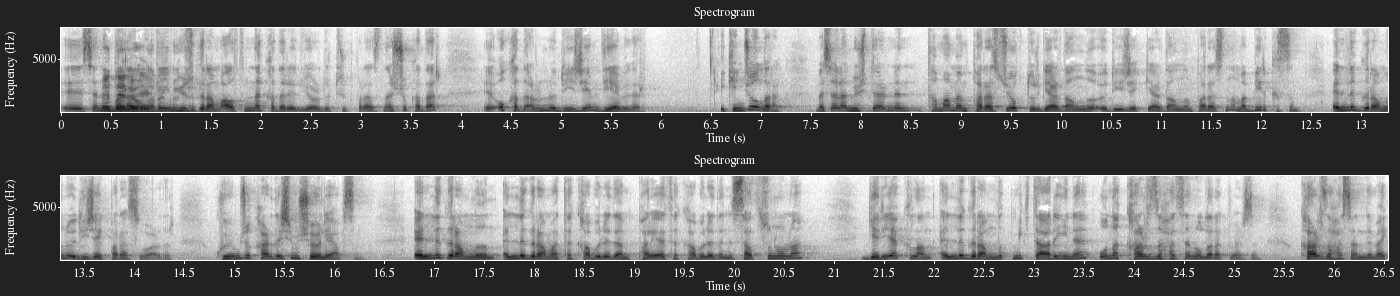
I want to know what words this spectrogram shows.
e, senin Bedeli bana verdiğin 100 öder. gram altın ne kadar ediyordu Türk parasına şu kadar, e, o kadarını ödeyeceğim diyebilir. İkinci olarak mesela müşterinin tamamen parası yoktur gerdanlığı ödeyecek gerdanlığın parasını ama bir kısım 50 gramını ödeyecek parası vardır. Kuyumcu kardeşim şöyle yapsın. 50 gramlığın 50 grama tekabül eden paraya tekabül edeni satsın ona. Geriye kalan 50 gramlık miktarı yine ona karz-ı hasen olarak versin. Karz-ı hasen demek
